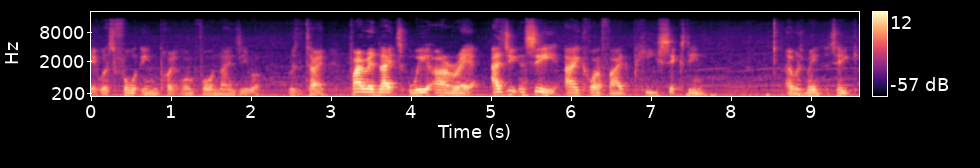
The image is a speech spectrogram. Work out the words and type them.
It was 14.1490 was the time. Fire red lights, we are rare. As you can see, I qualified P16. I was meant to take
